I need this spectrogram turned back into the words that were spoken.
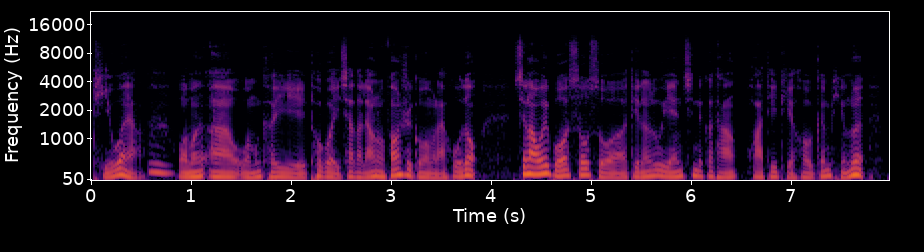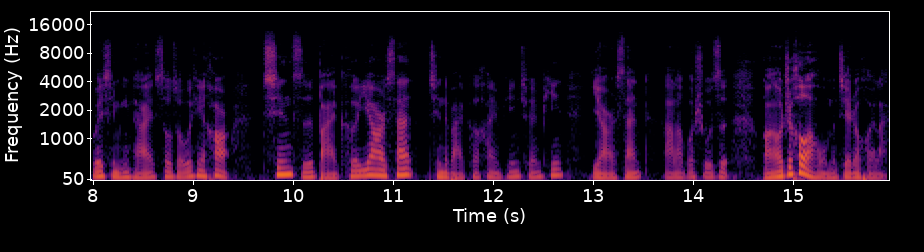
提问啊。嗯我们啊、我们可以透过以下的两种方式跟我们来互动：新浪微博搜索“迪兰路言亲子课堂”，话题帖后跟评论；微信平台搜索微信号“亲子百科一二三”，亲子百科汉语拼音全拼一二三阿拉伯数字。广告之后啊，我们接着回来。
